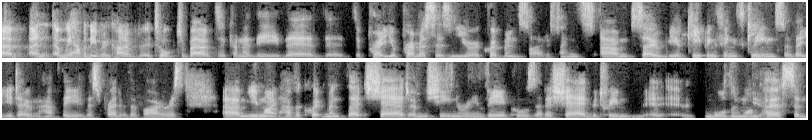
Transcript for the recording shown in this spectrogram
um, and and we haven't even kind of talked about the kind of the the the, the pre- your premises and your equipment side of things. Um, so you know, keeping things clean so that you don't have the the spread of the virus. Um, you might have equipment that's shared and machinery and vehicles that are shared between uh, more than one yeah. person.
